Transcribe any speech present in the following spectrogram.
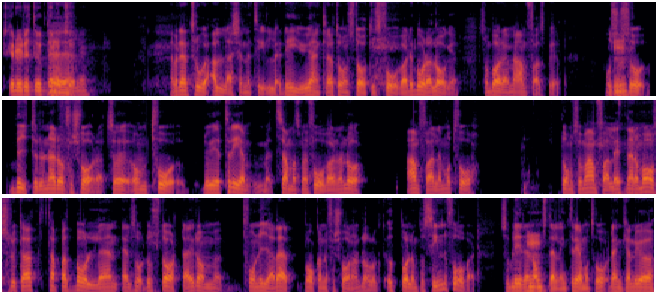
Ska du rita upp den också? Eh, eller? Ja, men den tror jag alla känner till. Det är ju egentligen att har en statisk forward i båda lagen som bara är med anfallsspel. Och så, mm. så byter du när du har försvarat. Så om två, du är tre tillsammans med forwarden då, anfaller mot två. De som anfallit, när de har avslutat, tappat bollen eller så, då startar ju de två nya där bakom det försvarande laget upp bollen på sin forward. Så blir det en mm. omställning tre mot två. Den kan du, göra,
